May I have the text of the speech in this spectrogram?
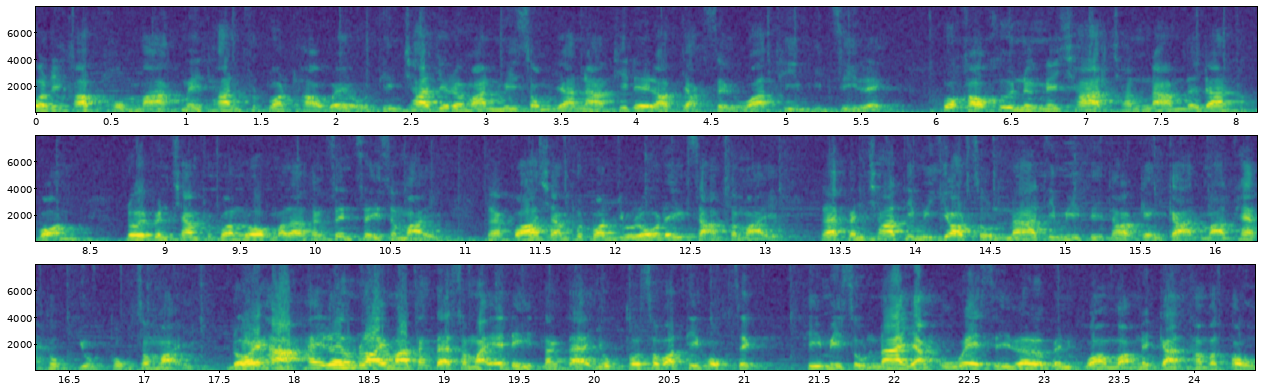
วัสดีครับ ผมมาร์ค เมทันฟุตบอลทาวเวล ทีมชาติเยอรมันมีสมญานามที่ได้รับจากสื่อว่าทีมอินซีเล็ก พวกเขาคือหนึ่งในชาติชั้นนำในด้านฟุตบอล โดยเป็นแชมป์ฟุตบอลโลกมาแล้วทั้งสิ้น 4 สมัย และคว้าแชมป์ฟุตบอลยูโรได้อีก 3 สมัย และเป็นชาติที่มียอดศูนหน้าที่มีฝีเท้าเก่งกาจมาแทบทุกยุคทุกสมัย โดยหากให้เริ่มไล่มาตั้งแต่สมัยอดีตตั้งแต่ยุคทศวรรษที่ 60 ที่มีศูนย์หน้าอย่างอูเวซีเลอร์เป็นความหวังในการทำประตู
